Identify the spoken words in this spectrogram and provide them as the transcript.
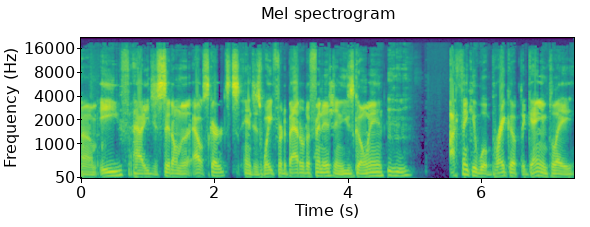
um Eve, how you just sit on the outskirts and just wait for the battle to finish and you just go in. Mm-hmm. I think it will break up the gameplay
